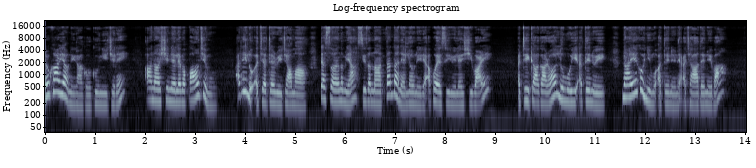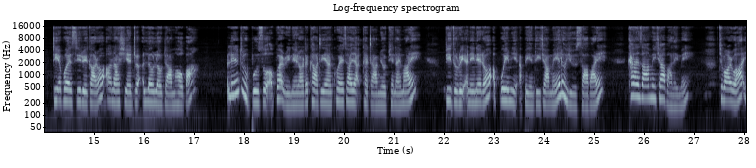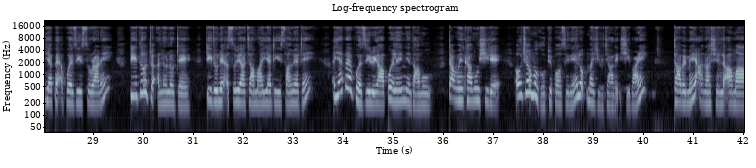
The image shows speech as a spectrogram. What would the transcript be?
ဒုက္ခရောက်နေတာကိုကူညီခြင်းနဲ့အာနာရှင်နဲ့လည်းမပေါင်းချင်ဘူးအဲ့ဒီလိုအကြက်တဲတွေကြားမှာတက်ဆွမ်းသမျှစေတနာတန်တန်နဲ့လုပ်နေတဲ့အဖွဲ့အစည်းတွေလည်းရှိပါတယ်။အတိကကတော့လူမှုရေးအသင်းတွေ၊နိုင်ရဲကုန်ညီမှုအသင်းတွေနဲ့အခြားအသင်းတွေပါ။ဒီအဖွဲ့အစည်းတွေကတော့အာဏာရှင်အတွက်အလုပ်လုပ်တာမဟုတ်ပါ။ပလင်းတူပူဆိုအဖွဲ့တွေနဲ့တော့တခါတရံခွဲခြားရခတ်တာမျိုးဖြစ်နိုင်ပါတယ်။ပြည်သူတွေအနေနဲ့တော့အပွေးမြင်အပင်သိကြမယ်လို့ယူဆပါတယ်။ခံစားမိကြပါလိမ့်မယ်။ ကျမတို့ကရပ်ဘက်အဖွဲ့အစည်းဆိုတာနဲ့ပြည်သူအတွက်အလုပ်လုပ်တယ်။ပြည်သူနဲ့အစိုးရကြားမှာရပ်တည်ဆောင်ရွက်တယ်။အရက်ဘက်ဖွဲ့စည်းတွေဟာပွင့်လင်းမြင်သာမှုတာဝန်ခံမှုရှိတဲ့အုပ်ချုပ်မှုကိုဖြစ်ပေါ်စေတယ်လို့မှတ်ယူကြလိမ့်ရှိပါတယ်။ဒါပေမဲ့အာနာရှင်လက်အောက်မှာ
